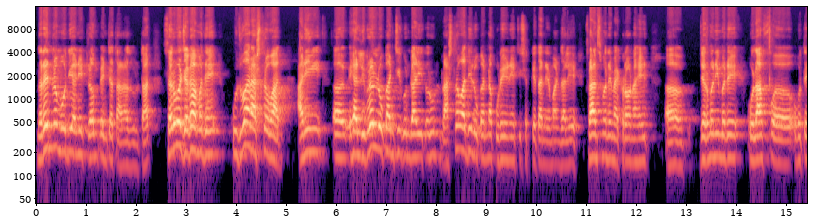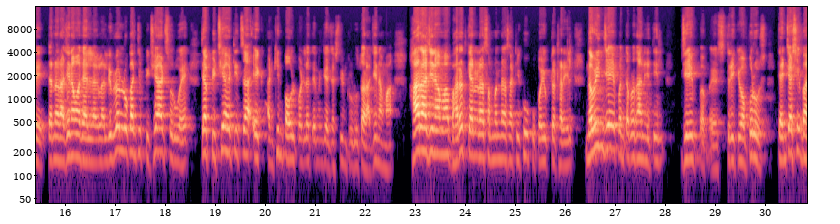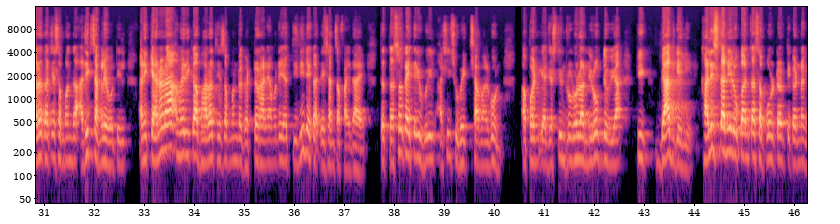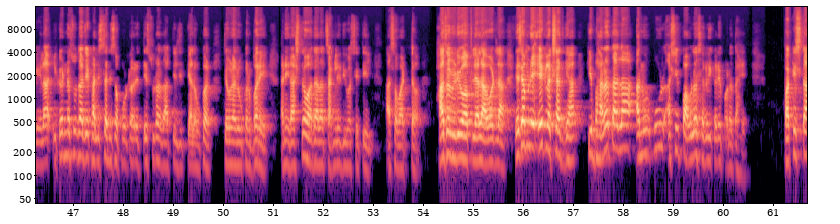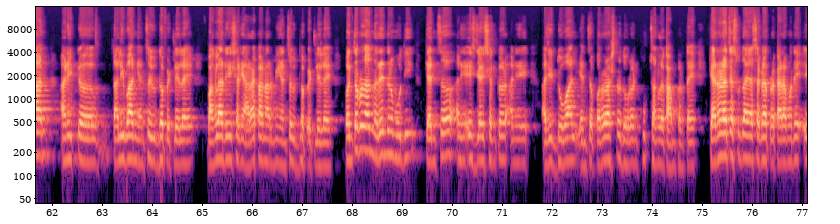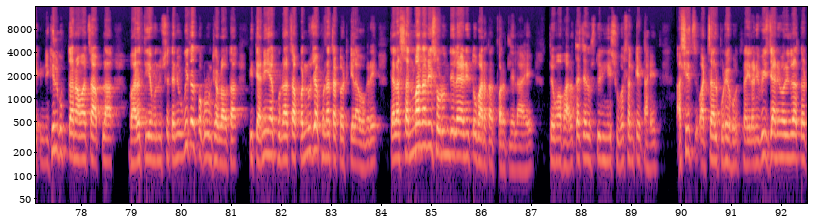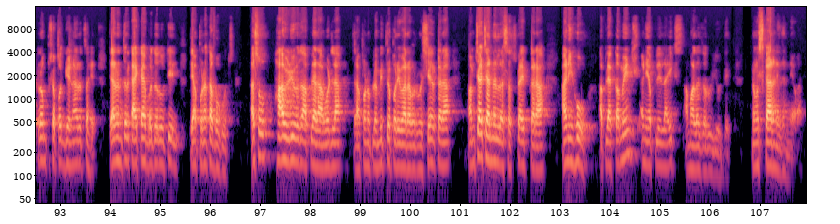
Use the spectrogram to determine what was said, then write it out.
नरेंद्र मोदी आणि ट्रम्प यांच्या तारा जुळतात. सर्व जगामध्ये उजवा राष्ट्रवाद आणि ह्या लिबरल लोकांची गुंडाळी करून राष्ट्रवादी लोकांना पुढे येण्याची शक्यता निर्माण झाली आहे. फ्रान्समध्ये मॅक्रॉन आहेत. जर्मनीमध्ये ओलाफ होते त्यांना राजीनामा द्यायला लागला. लिबरल लोकांची पिछेहाट सुरू आहे. त्या पिछेहाटीचा एक आणखीन पाऊल पडलं ते म्हणजे जस्टिन ट्रुडूचा राजीनामा. हा राजीनामा भारत कॅनडा संबंधासाठी खूप उपयुक्त ठरेल. नवीन जे पंतप्रधान येतील जे स्त्री किंवा पुरुष त्यांच्याशी भारताचे संबंध अधिक चांगले होतील. आणि कॅनडा अमेरिका भारत हे संबंध घट्ट राहण्यामध्ये या तिन्ही देका देशांचा फायदा आहे. तर तसं काहीतरी होईल अशी शुभेच्छा बाळगून आपण या जस्टिन ट्रुडोला निरोप देऊया की ब्याद गेली. खालिस्तानी लोकांचा सपोर्टर तिकडनं गेला. इकडनं सुद्धा जे खालिस्तानी सपोर्टर आहेत ते सुद्धा जातील जितक्या लवकर तेवढ्या लवकर बरे आणि राष्ट्रवादाला चांगले दिवस येतील असं वाटतं. हा जो व्हिडिओ आपल्याला आवडला याच्यामध्ये एक लक्षात घ्या की भारताला अनुकूल अशी पावलं सगळीकडे पडत आहेत. पाकिस्तान आणि तालिबान यांचं युद्ध पेटलेलं आहे. बांगलादेश आणि आराकान आर्मी यांचं युद्ध पेटलेलं आहे. पंतप्रधान नरेंद्र मोदी त्यांचं आणि एस जयशंकर आणि अजित डोवाल यांचं परराष्ट्र धोरण खूप चांगलं काम करत आहे. कॅनडाच्या सुद्धा या सगळ्या प्रकारामध्ये एक निखिल गुप्ता नावाचा आपला भारतीय मनुष्य त्यांनी उगीच पकडून ठेवला होता की त्यांनी या खुनाचा पन्नूच्या खुनाचा कट केला वगैरे. त्याला सन्मानाने सोडून दिलाय आणि तो भारतात परतलेला आहे. तेव्हा भारताच्या दृष्टीने हे शुभसंकेत आहेत. अशीच वाटचाल पुढे होत राहील आणि वीस जानेवारीला तर ट्रम्प शपथ घेणारच आहेत. त्यानंतर काय काय बदल होतील ते आपण आता बघूच. असो हा व्हिडिओ जर आपल्याला आवडला तर आपण आपल्या मित्रपरिवाराबरोबर शेअर करा आमच्या चॅनलला सबस्क्राईब करा आणि हो आपल्या कमेंट्स आणि आपले लाईक्स आम्हाला जरूर येऊ देत. नमस्कार आणि धन्यवाद.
